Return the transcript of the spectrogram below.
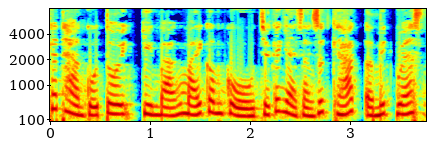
khách hàng của tôi chuyên bán máy công cụ cho các nhà sản xuất khác ở Midwest.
